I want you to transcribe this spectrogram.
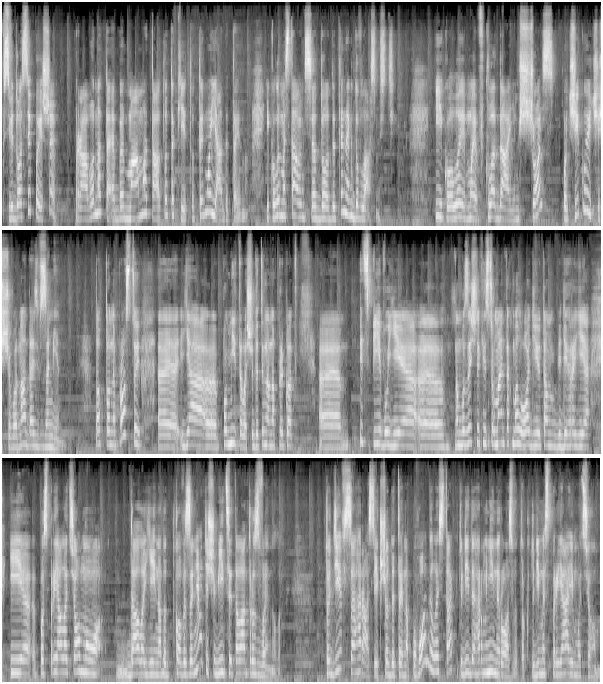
В свідоцтві пише право на тебе, мама, тато такі-то. Ти моя дитина. І коли ми ставимося до дитини як до власності. І коли ми вкладаємо щось, очікуючи, що вона дасть взамін. Тобто не просто е, я е, помітила, що дитина, наприклад, е, підспівує е, на музичних інструментах мелодію там відіграє, і посприяла цьому, дала їй на додаткове заняття, щоб їй цей талант розвинули. Тоді все гаразд. Якщо дитина погодилась, так тоді йде гармонійний розвиток, тоді ми сприяємо цьому.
